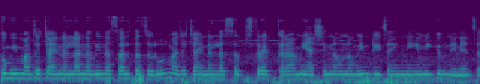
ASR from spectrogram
तुम्ही माझ्या चॅनलला नवीन असाल तर जरूर माझ्या चॅनलला सबस्क्राईब करा. मी असे नवनवीन डिझाईन नेहमी घेऊन येण्याचा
